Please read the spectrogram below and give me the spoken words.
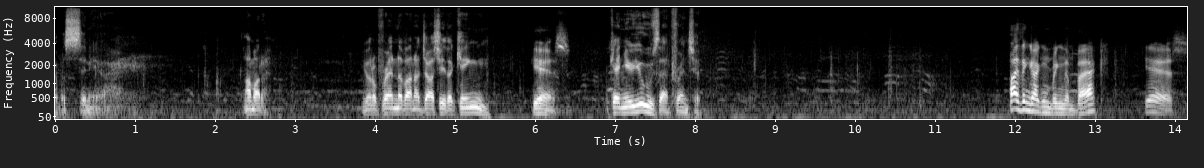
Abyssinia. Amr, you're a friend of Anajashi the king? Yes. Can you use that friendship? I think I can bring them back. Yes.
